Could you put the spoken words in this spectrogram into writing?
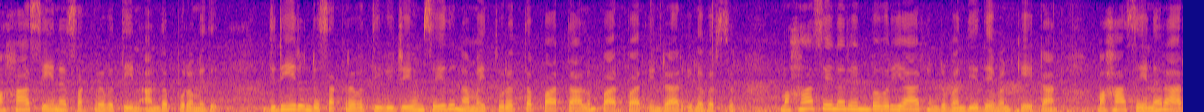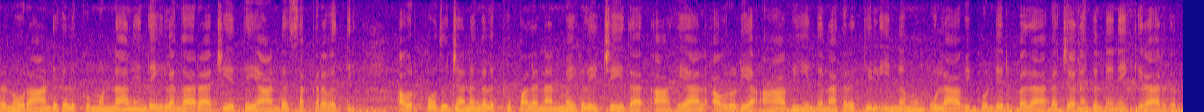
மகாசேனர் சக்கரவர்த்தியின் அந்தப்புறம் இது. திடீரென்று சக்கரவர்த்தி விஜயம் செய்து நம்மை துரத்த பார்த்தாலும் பார்ப்பார் என்றார் இளவரசர். மகாசேனர் என்பவர் யார் என்று வந்தியத்தேவன் கேட்டான். மகாசேனர் அறுநூறு ஆண்டுகளுக்கு முன்னால் இந்த இலங்கா ராஜ்யத்தை ஆண்ட சக்கரவர்த்தி. அவர் பொது ஜனங்களுக்கு பல நன்மைகளை செய்தார். ஆகையால் அவருடைய ஆவி இந்த நகரத்தில் இன்னமும் உலாவிக் கொண்டிருப்பதாக ஜனங்கள் நினைக்கிறார்கள்.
